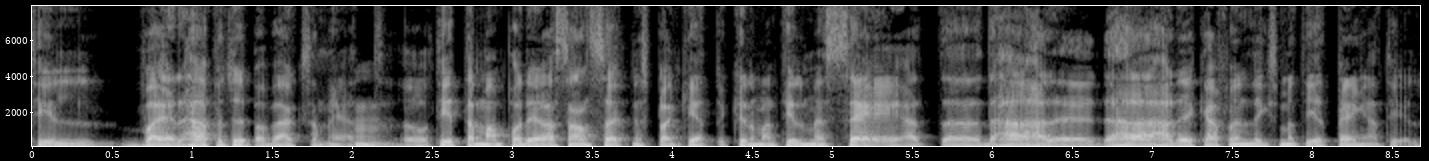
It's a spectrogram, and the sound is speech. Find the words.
till vad är det här för typ av verksamhet. Mm. Och tittar man på deras ansökningsblanketter kunde man till och med se att eh, det, här hade, det här hade kanske liksom inte gett pengar till.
